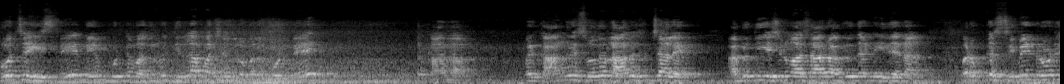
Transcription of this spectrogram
ప్రోత్సహిస్తే మేము పుట్టమదును జిల్లా పరిషత్ లోపల కొడితే కాదా? మరి కాంగ్రెస్ సోదరులు ఆలోచించాలి. అభివృద్ధి చేసిన మా సారు అభివృద్ధి అంటే ఇదేనా? మరి ఒక్క సిమెంట్ రోడ్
